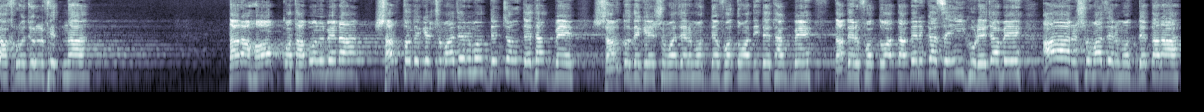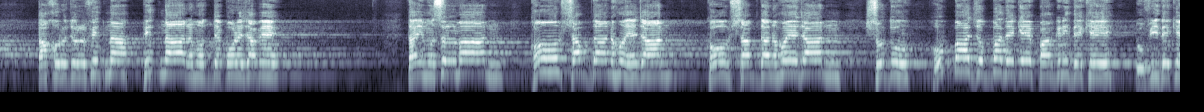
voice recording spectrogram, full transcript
তাখরুজুল ফিতনা। তারা হক কথা বলবে না, স্বার্থ দেখে সমাজের মধ্যে চলতে থাকবে, স্বার্থ দেখে সমাজের মধ্যে ফতোয়া দিতে থাকবে, তাদের ফতোয়া তাদের কাছেই ঘুরে যাবে, আর সমাজের মধ্যে তারা তাখরুজুল ফিতনা, ফিতনার মধ্যে পড়ে যাবে। তাই মুসলমান, খুব সাবধান হয়ে যান, খুব সাবধান হয়ে যান, শুধু হুব্বা জুব্বা দেখে, পাগড়ি দেখে, টুপি দেখে,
